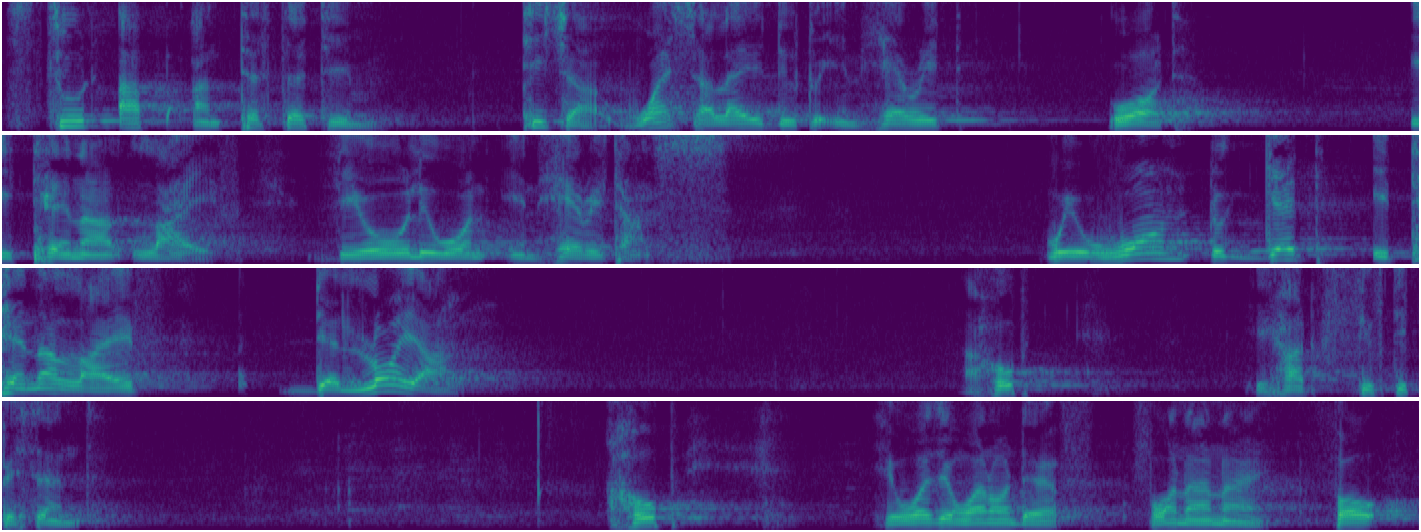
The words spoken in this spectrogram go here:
stood up and tested him. Teacher, what shall I do to inherit what? Eternal life. The only one inheritance. We want to get eternal life. The lawyer, I hope he had 50%. I hope he wasn't one of the 499. Four,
